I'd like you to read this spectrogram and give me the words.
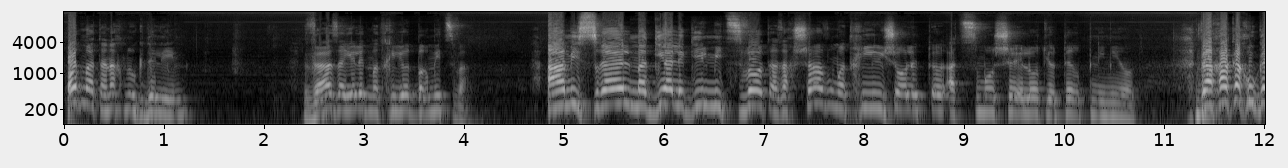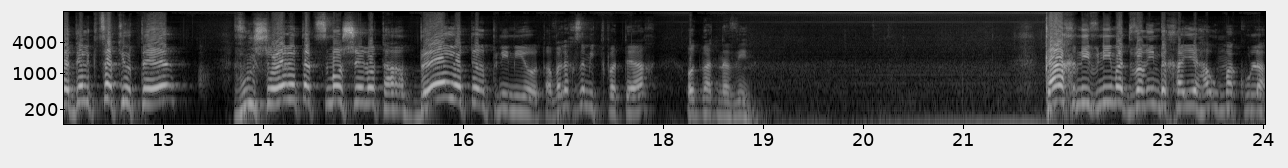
עוד מעט אנחנו גדלים, ואז הילד מתחיל להיות בר מצווה. עם ישראל מגיע לגיל מצוות, אז עכשיו הוא מתחיל לשאול את עצמו שאלות יותר פנימיות. ואחר כך הוא גדל קצת יותר, והוא שואל את עצמו שאלות הרבה יותר פנימיות. אבל איך זה מתפתח? עוד מעט נבין. כך נבנים הדברים בחיי האומה כולה.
